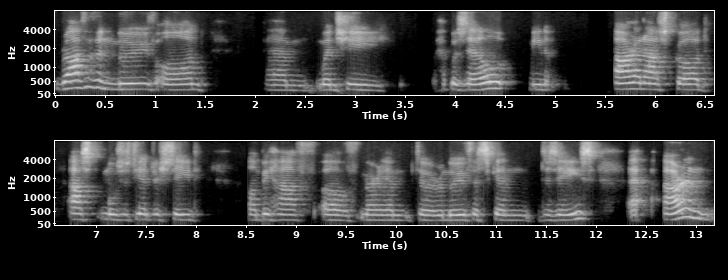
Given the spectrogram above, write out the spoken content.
rather than move on um, when she was ill i mean aaron asked god asked moses to intercede on behalf of miriam to remove the skin disease Aaron,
